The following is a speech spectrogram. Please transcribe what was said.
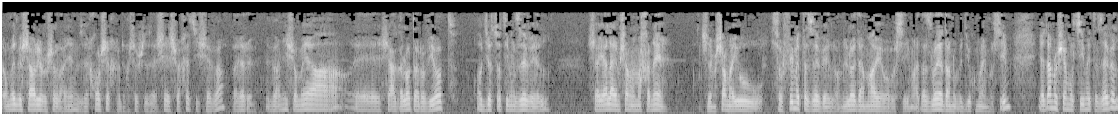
עומד בשער ירושלים, זה חושך, אני חושב שזה שש וחצי, שבע בערב, ואני שומע אה, שהעגלות הערביות עוד יוצאות עם הזבל, שהיה להם שם מחנה שהם שם היו שורפים את הזבל, או אני לא יודע מה הם עושים, עד אז לא ידענו בדיוק מה הם עושים, ידענו שהם מוציאים את הזבל.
